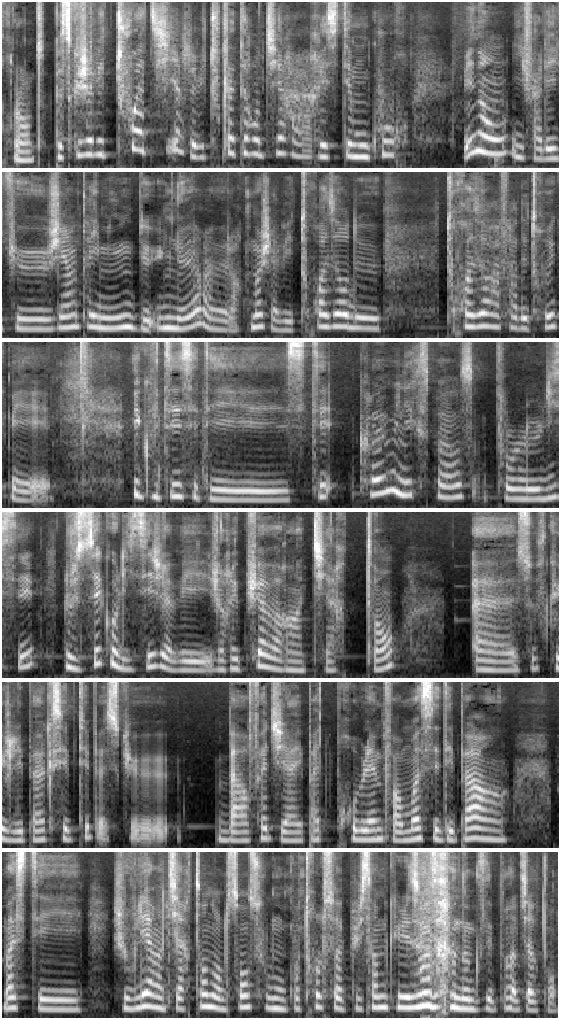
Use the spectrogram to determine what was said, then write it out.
trop lente. Parce que j'avais tout à dire, j'avais toute la terre entière à réciter mon cours. Mais non, il fallait que j'ai un timing de une heure, alors que moi j'avais trois heures de trois heures à faire des trucs, mais écoutez, c'était c'était quand même une expérience pour le lycée. Je sais qu'au lycée j'aurais pu avoir un tiers temps, euh, sauf que je l'ai pas accepté parce que bah en fait j'avais pas de problème. Enfin moi c'était pas moi c'était je voulais un tiers temps dans le sens où mon contrôle soit plus simple que les autres donc c'est pas un tiers temps.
